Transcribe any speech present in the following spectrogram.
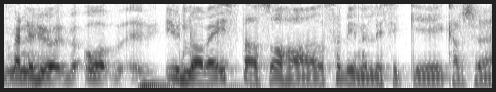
men hun, og underveis da så har Sabine Lisicki kanskje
